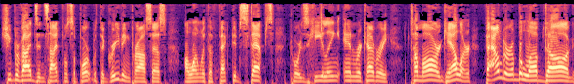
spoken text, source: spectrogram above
She provides insightful support with the grieving process along with effective steps towards healing and recovery. Tamar Geller, founder of The Loved Dog.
